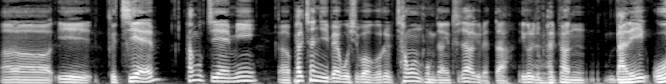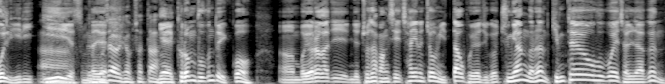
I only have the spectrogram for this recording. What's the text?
어 이 그 GM 한국 GM이 어, 8,250억을 창원 공장에 투자하기로 했다. 이걸 좀 발표한 날이 5월 1일, 네. 아, 2일이었습니다. 호자가 겹쳤다. 예, 그런 부분도 있고, 어, 뭐 여러 가지 이제 조사 방식의 차이는 조금 있다고 보여지고, 중요한 거는 김태호 후보의 전략은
